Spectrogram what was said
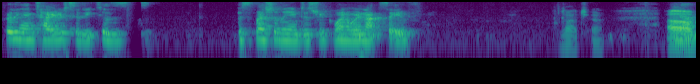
for the entire city because especially in district one we're not safe. Gotcha. Um, yeah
